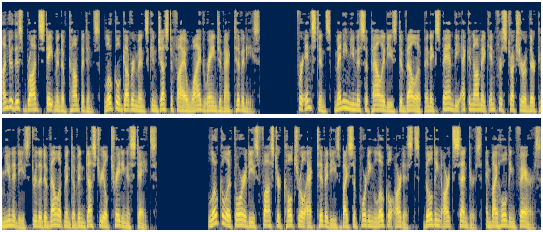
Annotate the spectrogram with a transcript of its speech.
Under this broad statement of competence, local governments can justify a wide range of activities. For instance, many municipalities develop and expand the economic infrastructure of their communities through the development of industrial trading estates. Local authorities foster cultural activities by supporting local artists, building arts centers, and by holding fairs.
